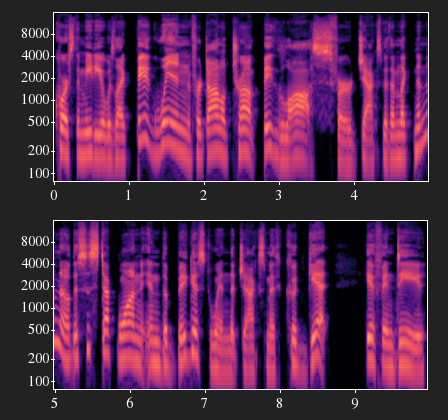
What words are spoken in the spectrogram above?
Of course, the media was like, big win for Donald Trump, big loss for Jack Smith. I'm like, no, no, no. This is step one in the biggest win that Jack Smith could get if indeed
